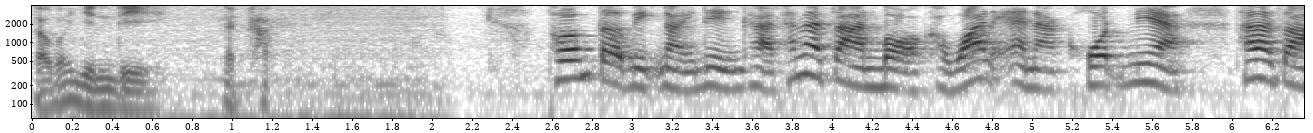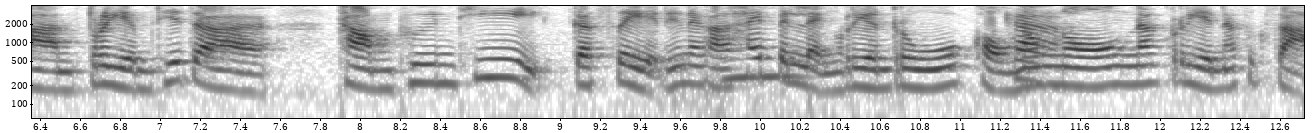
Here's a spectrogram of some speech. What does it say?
เราก็ยินดีนะครับเพิ่มเติมอีกหน่อยหนึ่งค่ะ ท่านอาจารย์บอกค่ะว่าในอนาคตเนี่ยท่านอาจารย์เตรียมที่จะ ทำพื้นที่เกษตรนี่นะคะให้เป็นแหล่งเรียนรู้ของค่ะน้องๆ นักเรียนนักศึกษา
